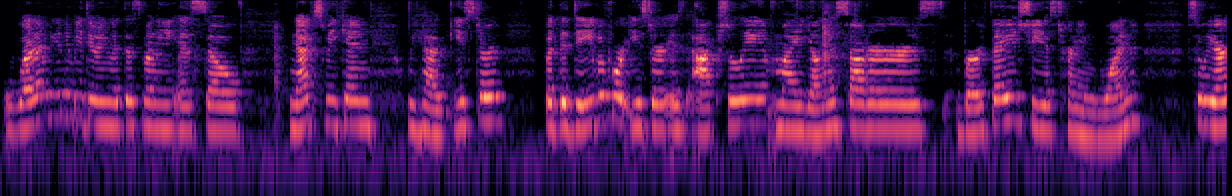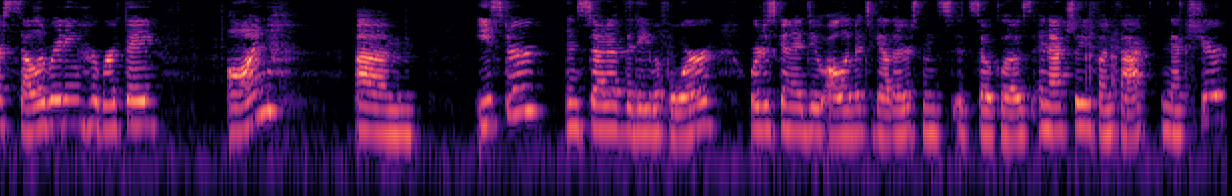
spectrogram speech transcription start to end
what I'm going to be doing with this money is so next weekend we have Easter. But the day before Easter is actually my youngest daughter's birthday. She is turning one. So we are celebrating her birthday on um, Easter instead of the day before. We're just to do all of it together since it's so close. And actually, fun fact, next year,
